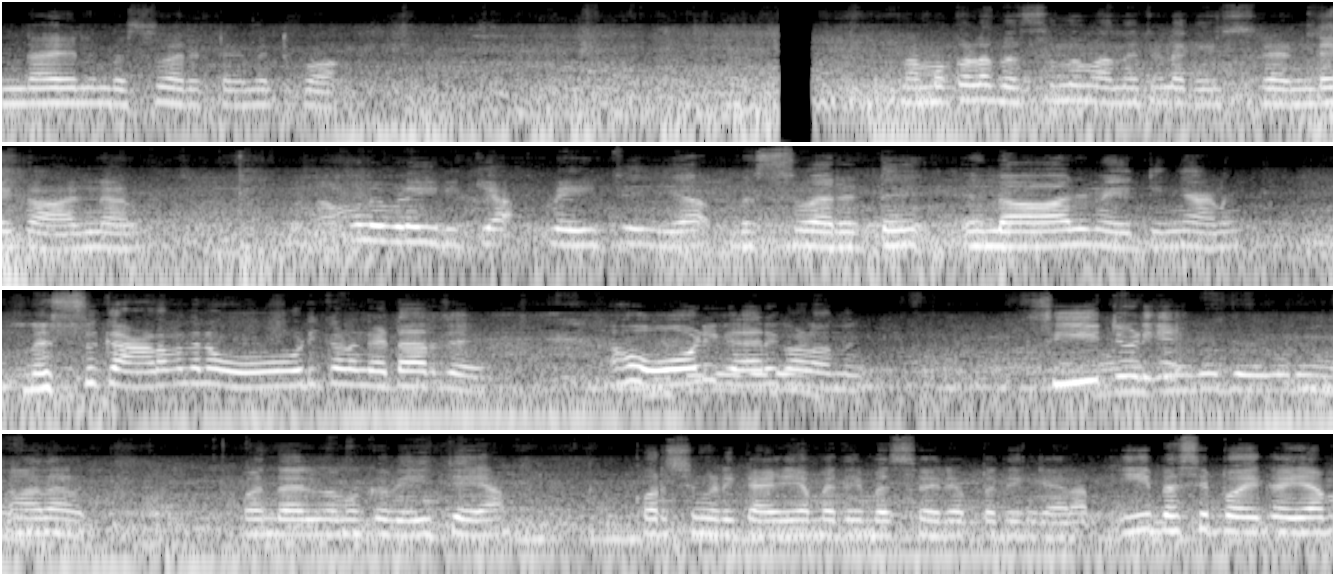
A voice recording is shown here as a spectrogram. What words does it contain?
എന്തായാലും ബസ് വരട്ടെ. എന്നിട്ട് പോവാം. നമുക്കുള്ള ബസ്സൊന്നും വന്നിട്ടില്ല ഗൈസ് രണ്ടേ കാലിനാണ്. നമ്മളിവിടെ ഇരിക്കുക വെയിറ്റ് ചെയ്യുക ബസ് വരട്ടെ. എല്ലാവരും വെയിറ്റിംഗ് ആണ്. ബസ് കാണുമ്പോൾ തന്നെ ഓടിക്കണം കേട്ടാർജേ ആ ഓടി കയറിക്കോളന്ന് സീറ്റ് പിടിക്കാൻ അതാണ്. അപ്പോൾ എന്തായാലും നമുക്ക് വെയിറ്റ് ചെയ്യാം. കുറച്ചും കൂടി കഴിയുമ്പോഴത്തേക്കും ബസ് വരും അപ്പോഴത്തേക്കും കയറാം ഈ ബസ്സിൽ പോയി കഴിയാൻ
